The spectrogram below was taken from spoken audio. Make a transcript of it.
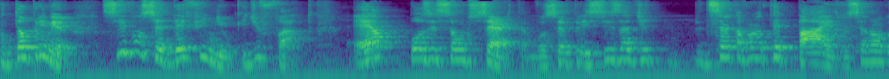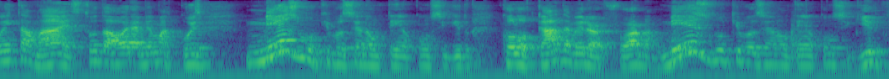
então, primeiro, se você definiu que de fato é a posição certa, você precisa de, de certa forma ter paz, você não aguenta mais, toda hora é a mesma coisa, mesmo que você não tenha conseguido colocar da melhor forma, mesmo que você não tenha conseguido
